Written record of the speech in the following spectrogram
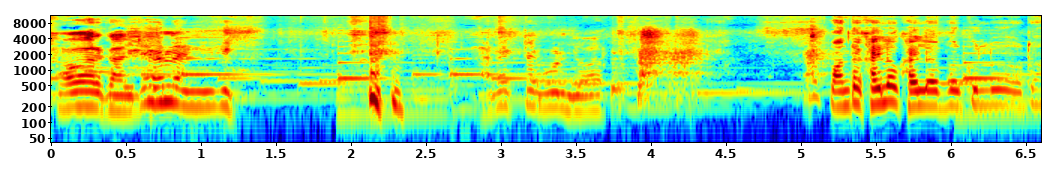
খাওয়ার গাছটা হলো নিজে? আরেকটা করে জ্বর পান্তা খাইলেও খাইলে করল ওটা।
